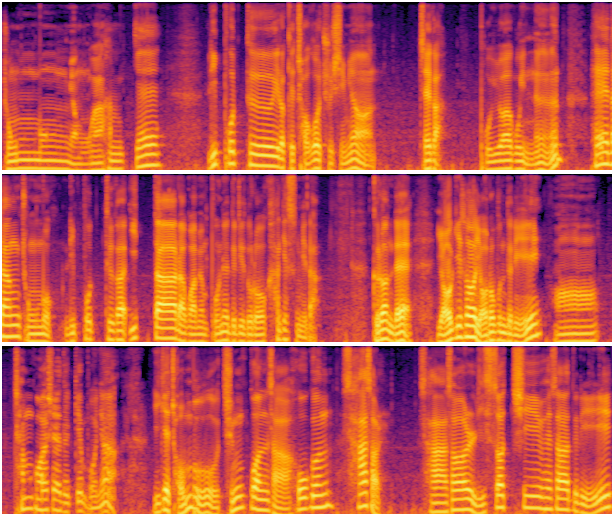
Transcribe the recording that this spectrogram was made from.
종목명과 함께 리포트 이렇게 적어 주시면 제가 보유하고 있는 해당 종목 리포트가 있다라고 하면 보내드리도록 하겠습니다. 그런데 여기서 여러분들이 어, 참고하셔야 될 게 뭐냐? 이게 전부 증권사 혹은 사설, 사설 리서치 회사들이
